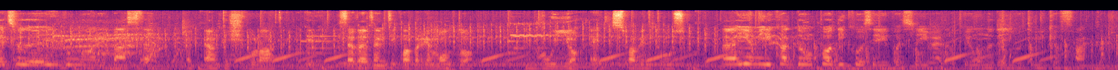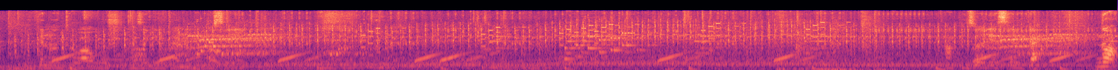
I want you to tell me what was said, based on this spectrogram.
il rumore, basta. E anche scivolate. Ok, state attenti qua perché è molto buio e spaventoso. Eh, io mi ricordo un po' di cose di questo livello, che è uno degli ultimi che ho fatto. Perché non trovavo un'uscita segreta nel mondo 6. Ah, pensavo di essere te. No!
